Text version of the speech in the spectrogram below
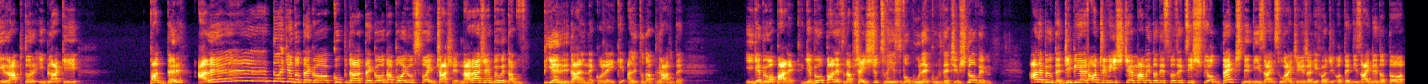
yy, Raptor i Blaki Panther, ale dojdzie do tego kupna tego napoju w swoim czasie. Na razie były tam pierdalne kolejki, ale to naprawdę. I nie było palet. Nie było palet na przejściu, co jest w ogóle kurde czymś nowym. Ale był ten GPS. Oczywiście mamy do dyspozycji świąteczny design. Słuchajcie, jeżeli chodzi o te designy, no to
